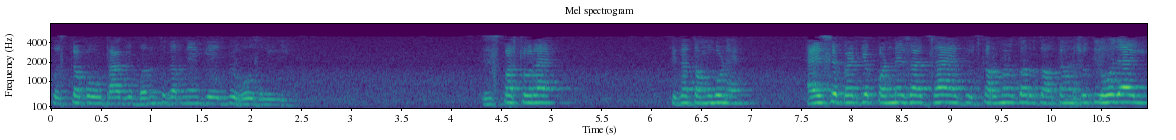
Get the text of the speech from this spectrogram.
पुस्तक को उठा के बंद करने के भी होश नहीं है। स्पष्ट हो रहा है? कितना तमगुण है। ऐसे बैठ के पढ़ने से अच्छा है, कुछ कर्म करो तो अंत शुद्धि हो जाएगी।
